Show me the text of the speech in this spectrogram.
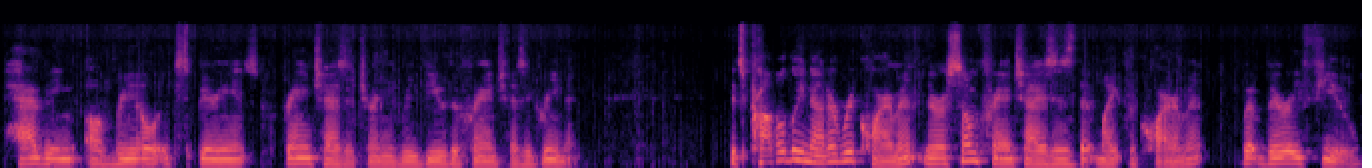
having a real experienced franchise attorney review the franchise agreement. It's probably not a requirement. There are some franchises that might require it, but very few.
